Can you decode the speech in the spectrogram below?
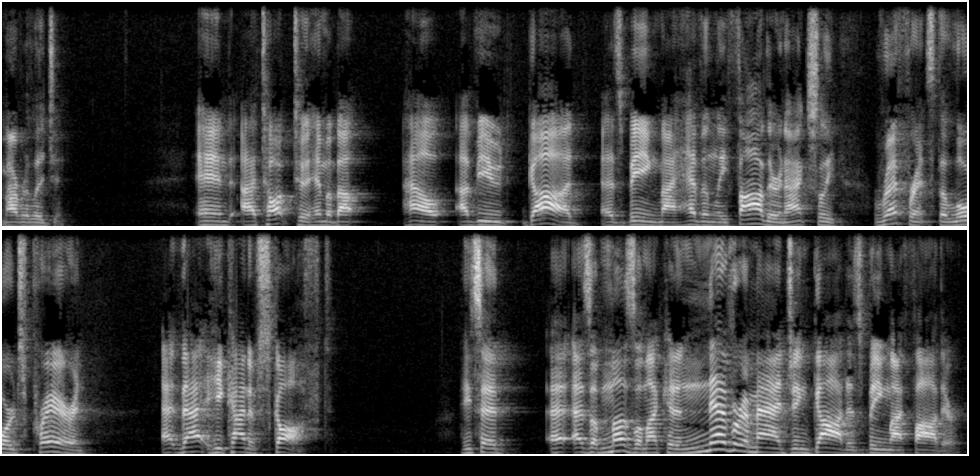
my religion. And I talked to him about how I viewed God as being my heavenly Father, and I actually referenced the Lord's Prayer. And at that, he kind of scoffed. He said, As a Muslim, I could never imagine God as being my Father.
